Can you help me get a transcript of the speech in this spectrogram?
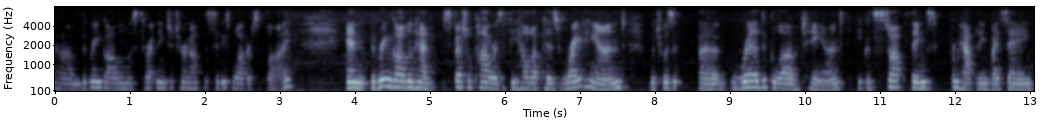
um, the Green Goblin was threatening to turn off the city's water supply. And the Green Goblin had special powers. If he held up his right hand, which was a, a red gloved hand, he could stop things from happening by saying,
